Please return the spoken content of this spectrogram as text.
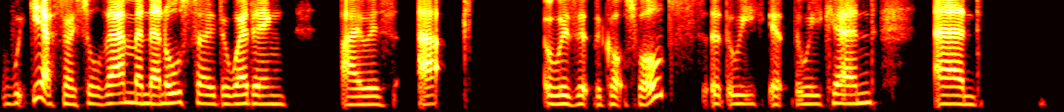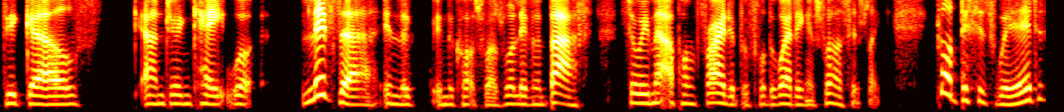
we, yeah, so I saw them, and then also the wedding. I was at was at the Cotswolds at the week at the weekend, and the girls Andrew and Kate were live there in the in the Cotswolds. We'll live in Bath, so we met up on Friday before the wedding as well. So it's like, God, this is weird.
